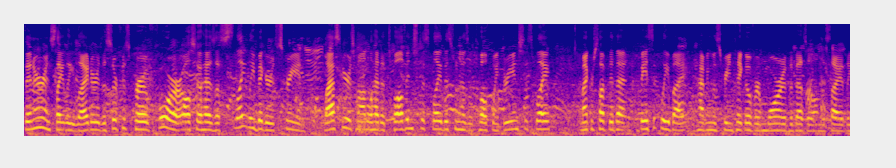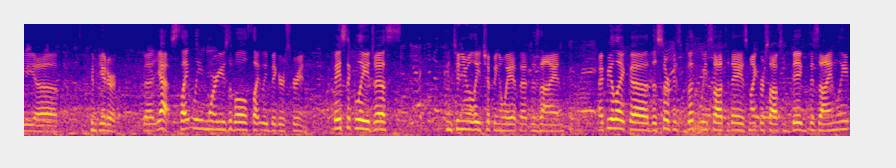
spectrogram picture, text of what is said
thinner and slightly lighter, the Surface Pro 4 also has a slightly bigger screen. Last year's model had a 12-inch display. This one has a 12.3-inch display. Microsoft did that basically by having the screen take over more of the bezel on the side of the uh, computer. But yeah, slightly more usable, slightly bigger screen. Basically just continually chipping away at that design. I feel like uh, the Surface Book we saw today is Microsoft's big design leap,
